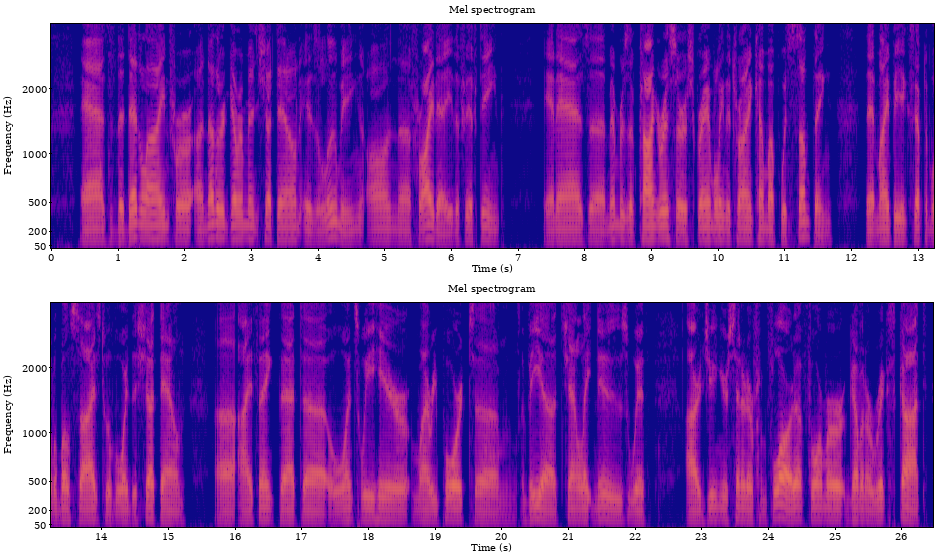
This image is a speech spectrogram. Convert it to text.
as the deadline for another government shutdown is looming on uh, Friday, the 15th, and as uh, members of Congress are scrambling to try and come up with something that might be acceptable to both sides to avoid the shutdown, uh, I think that uh, once we hear my report um, via Channel 8 News with our junior senator from Florida, former Governor Rick Scott,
